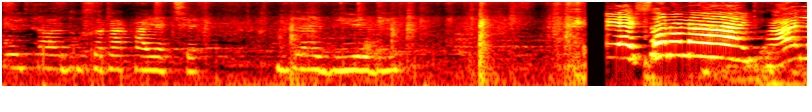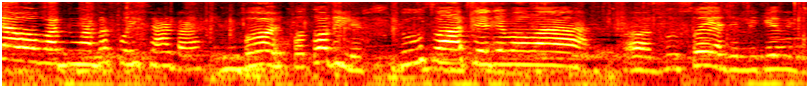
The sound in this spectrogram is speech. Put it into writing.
পয়সা দুশো আছে। দিয়ে দিই। বাবা পয়সাটা। কত দিলে? দুশো আছে যে বাবা। দুশোই আছে, লিখে দিলি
